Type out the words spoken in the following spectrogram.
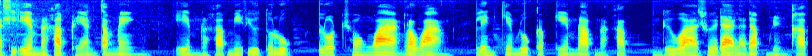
RCM นะครับแทนตำแหน่ง M นะครับมิดฟิลด์ตัวลุกลดช่องว่างระหว่างเล่นเกมลุกกับเกมรับนะครับ ถือว่าช่วยได้ระดับหนึ่งครับ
